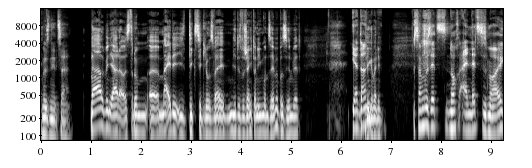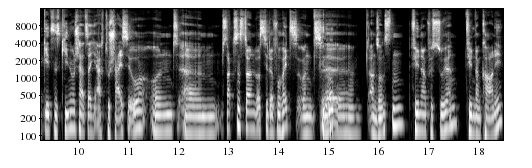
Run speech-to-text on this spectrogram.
muss nicht sein. Na, bin ich auch raus, darum äh, meide ich Dixie-Klos, weil mir das wahrscheinlich dann irgendwann selber passieren wird. Ja, dann sagen wir es jetzt noch ein letztes Mal, geht's ins Kino, schaut euch ach du Scheiße an und ähm, sagt uns dann, was ihr davon haltet. Und Genau. äh, ansonsten, vielen Dank fürs Zuhören. Vielen Dank, Kani.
